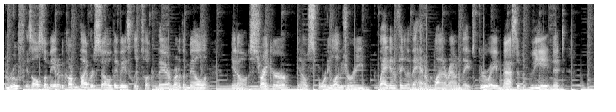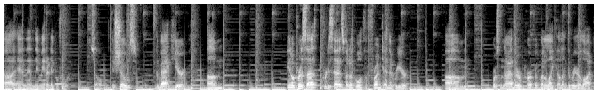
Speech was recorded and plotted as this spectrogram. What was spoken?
The roof is also made out of carbon fiber, so they basically took their run-of-the-mill, you know, striker, you know, sporty luxury wagon thing that they had lying around, and they threw a massive V8 in it, uh, and then they made it a performance. So it shows. The back here, um, you know, pretty, pretty satisfied with both the front and the rear. Um, of course, neither are perfect, but I like I like the rear a lot.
